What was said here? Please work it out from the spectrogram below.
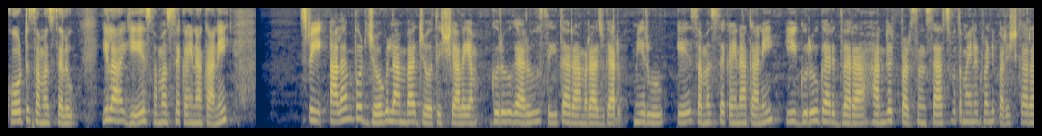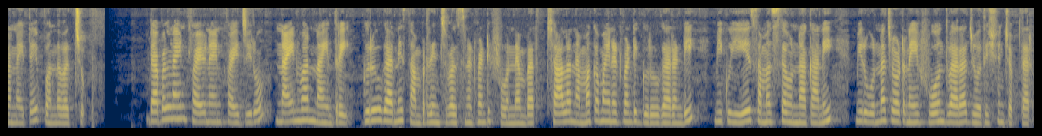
కోర్టు సమస్యలు ఇలా ఏ సమస్యకైనా కానీ శ్రీ అలంపూర్ జోగులాంబ జ్యోతిష్యాలయం గురువుగారు సీతారామరాజు గారు. మీరు ఏ సమస్యకైనా కానీ ఈ గురువుగారి ద్వారా హండ్రెడ్ పర్సెంట్ శాశ్వతమైనటువంటి పరిష్కారాన్ని అయితే పొందవచ్చు. Double nine five nine five zero nine one nine three గురువుగారిని సంప్రదించవలసినటువంటి ఫోన్ నెంబర్. చాలా నమ్మకమైనటువంటి గురువు గారండి మీకు ఏ సమస్య ఉన్నా కానీ మీరు ఉన్న చోటనే ఫోన్ ద్వారా జ్యోతిష్యం చెప్తారు.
